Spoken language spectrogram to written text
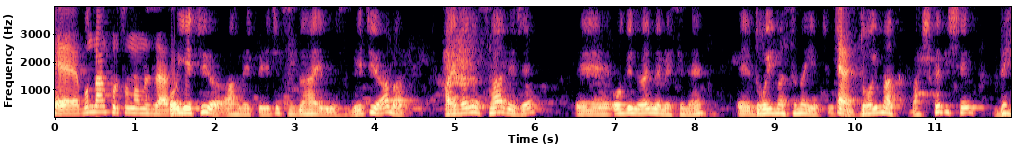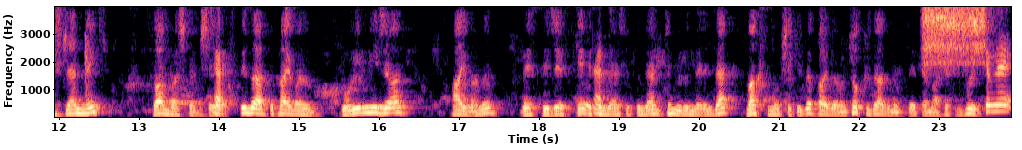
E, bundan kurtulmamız lazım. O yetiyor Ahmet Beyciğim. Siz daha iyi bilirsiniz. Yetiyor ama hayvanın sadece e, o gün ölmemesine, e, doymasına yetiyor. Evet. Doymak başka bir şey, beslenmek bambaşka bir şey. Evet. Biz artık hayvanı doyurmayacağız, hayvanı besleyeceğiz ki etinden, Evet. sütünden, tüm ürünlerinden maksimum şekilde faydalanalım. Çok güzel bir noktaya temas ettiniz. Buyurun. Şimdi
